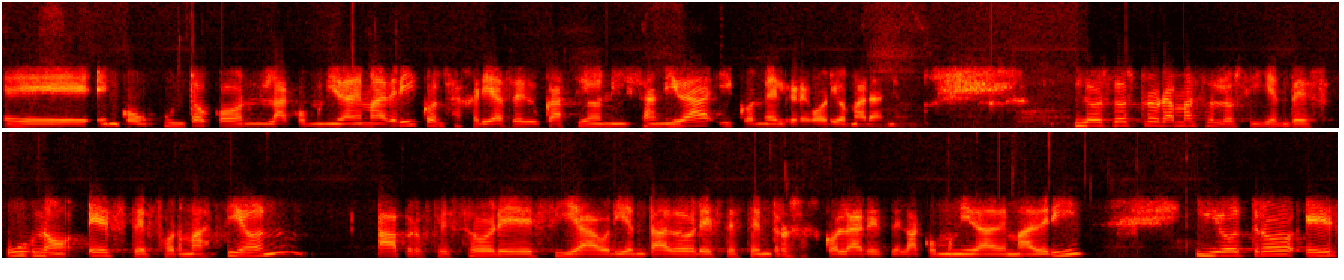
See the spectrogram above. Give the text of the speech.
eh, en conjunto con la Comunidad de Madrid, Consejerías de Educación y Sanidad y con el Gregorio Marañón. Los dos programas son los siguientes. Uno es de formación a profesores y a orientadores de centros escolares de la Comunidad de Madrid y otro es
